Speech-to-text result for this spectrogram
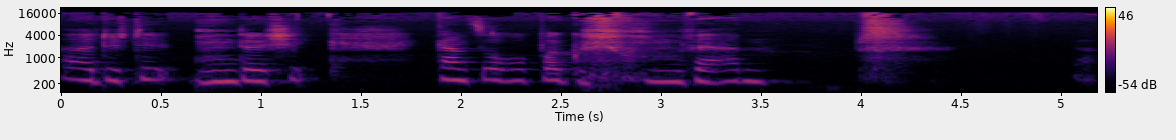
äh, durch, die, durch ganz Europa geschoben werden. Ja.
